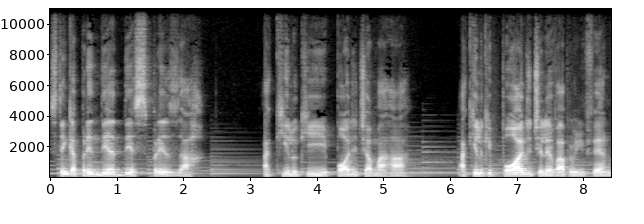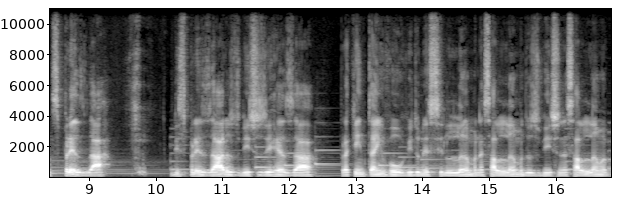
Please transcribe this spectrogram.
Você tem que aprender a desprezar aquilo que pode te amarrar, aquilo que pode te levar para o inferno. Desprezar. Desprezar os vícios e rezar para quem está envolvido nesse lama, nessa lama dos vícios, nessa lama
